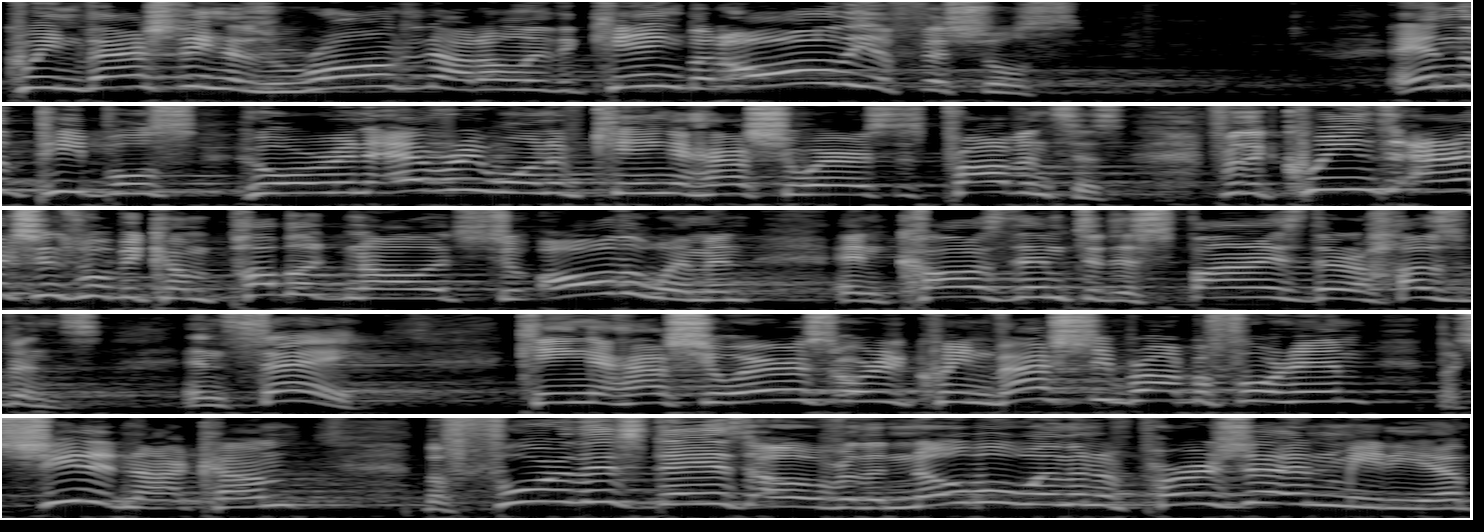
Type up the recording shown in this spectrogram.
Queen Vashti has wronged not only the king, but all the officials and the peoples who are in every one of King Ahasuerus' provinces. For the queen's actions will become public knowledge to all the women and cause them to despise their husbands and say, King Ahasuerus ordered Queen Vashti brought before him, but she did not come. Before this day is over, the noble women of Persia and Media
